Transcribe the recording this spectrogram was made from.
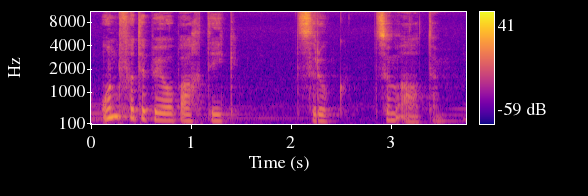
und von der Beobachtung zurück zum Atem.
